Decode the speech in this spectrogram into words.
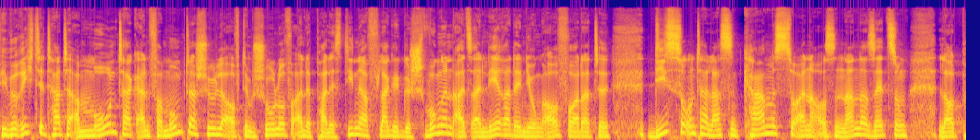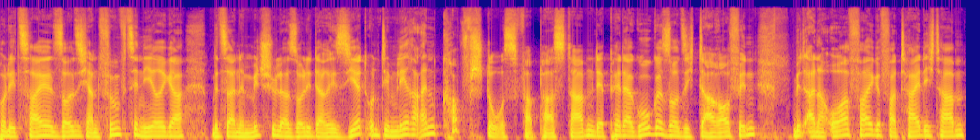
Wie berichtet hatte am Montag ein vermummter Schüler auf dem Schulhof eine Palästina-Flagge geschwungen. Als ein Lehrer den Jungen aufforderte, dies zu unterlassen, kam es zu einer Auseinandersetzung. Laut Polizei soll sich ein 15-Jähriger mit seinem Mitschüler Mitschüler solidarisiert und dem Lehrer einen Kopfstoß verpasst haben. Der Pädagoge soll sich daraufhin mit einer Ohrfeige verteidigt haben.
